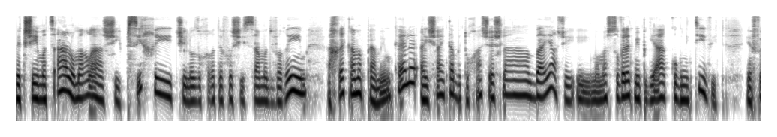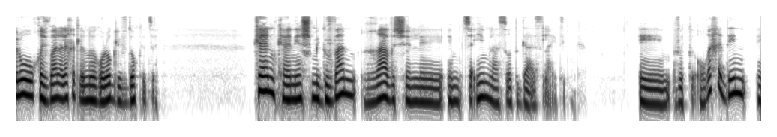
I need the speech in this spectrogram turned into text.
וכשהיא מצאה לומר לה שהיא פסיכית, שהיא לא זוכרת איפה שהיא שמה דברים, אחרי כמה פעמים כאלה, האישה הייתה בטוחה שיש לה בעיה, שהיא ממש סובלת מפגיעה קוגניטיבית. היא אפילו חשבה ללכת לנוירולוג לבדוק את זה. כן, כן, יש מגוון רב של אה, אמצעים לעשות גז לייטינג. אה, וכעורכת דין אה,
